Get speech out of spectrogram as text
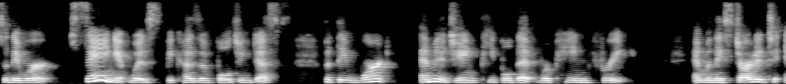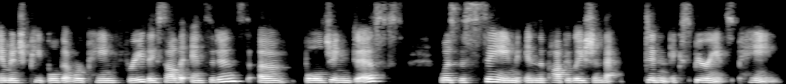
So they were saying it was because of bulging discs, but they weren't imaging people that were pain free. And when they started to image people that were pain free, they saw the incidence of bulging discs was the same in the population that didn't experience pain.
